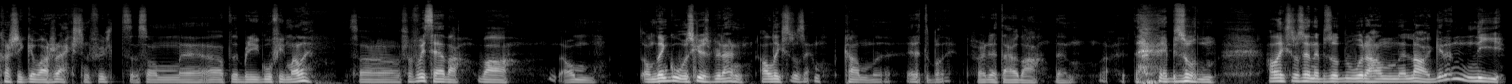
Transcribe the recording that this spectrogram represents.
kanskje ikke var så actionfullt som eh, at det blir god film av det. Så, så får vi se, da, hva om, om den gode skuespilleren Alex Rosén kan eh, rette på det. For dette er jo da den episoden, Alex Rosén-episoden, hvor han lager en ny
